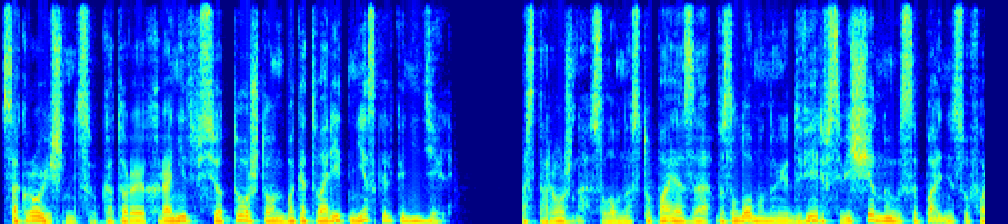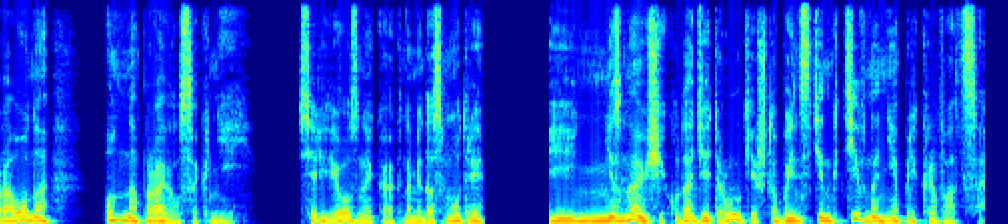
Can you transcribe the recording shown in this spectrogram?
сокровищницу, которая хранит все то, что он боготворит несколько недель. Осторожно, словно ступая за взломанную дверь в священную усыпальницу фараона, он направился к ней. Серьезный, как на медосмотре, и не знающий, куда деть руки, чтобы инстинктивно не прикрываться.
